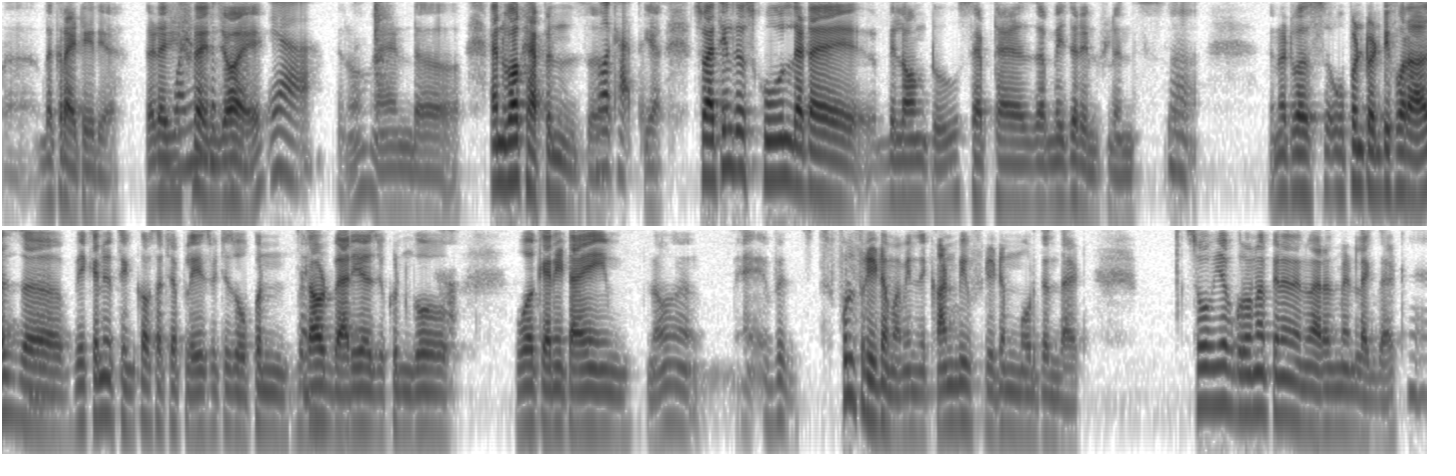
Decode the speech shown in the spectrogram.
uh, the criteria that you should enjoy, yeah you know, and uh, and work happens. uh, work happens yeah. So I think the school that I belong to, CEPT, has a major influence. Hmm. You know, it was open 24 hours. Uh, where can you think of such a place which is open without barriers? You couldn't go Huh. work anytime. You know, uh, with full freedom. I mean, there can't be freedom more than that. So we have grown up in an environment like that. Hmm.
